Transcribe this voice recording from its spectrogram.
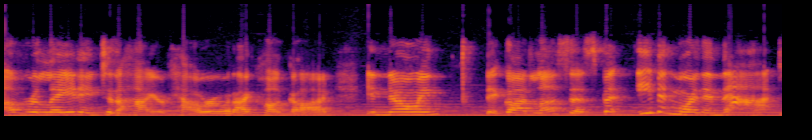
of relating to the higher power, what I call God, in knowing that God loves us. But even more than that,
